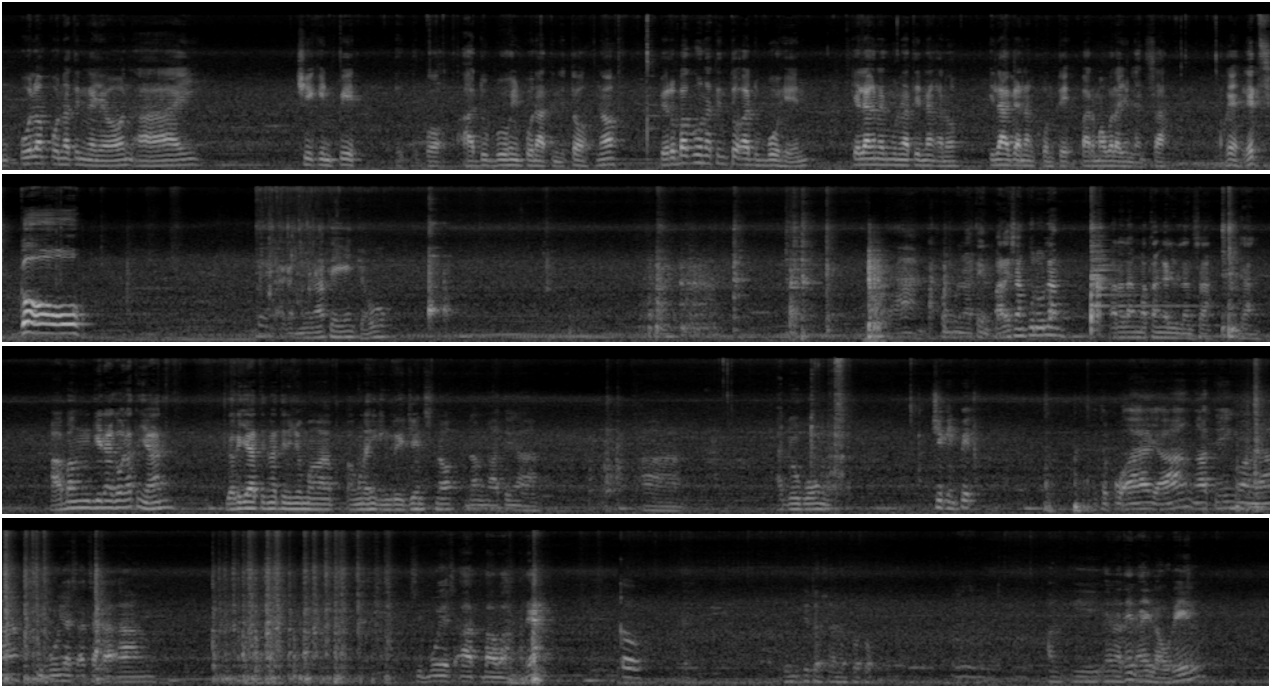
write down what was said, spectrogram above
Ang ulam po natin ngayon ay chicken feet. Ito po, adubuhin po natin ito, no? Pero bago natin to adubuhin, kailangan muna natin ng ano, ilaga ng konti para mawala yung lansa. Okay, let's go! Ilaga muna natin, chow. Yan, takpan muna natin. Para isang kulo lang, para lang matanggal yung lansa. Yan. Habang ginagawa natin yan, gagayatin natin yung mga pangunahing ingredients no ng ating ah, ah, adobong chicken feet. Ito po ay ang ating mga sibuyas at saka ang sibuyas at bawang. Ayan. Go. Dito siya nagtutok. Mm. Ang i ano natin ay laurel,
